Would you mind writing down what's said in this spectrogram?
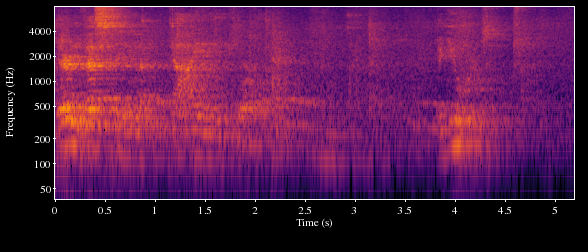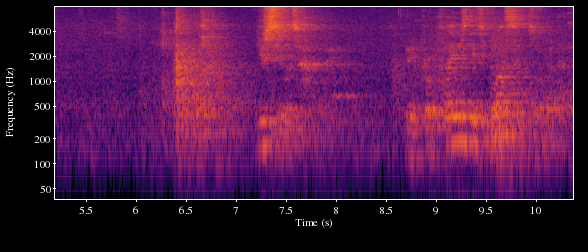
They're investing in a dying world. But you aren't. You see what's happening. And he proclaims these blessings over them.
